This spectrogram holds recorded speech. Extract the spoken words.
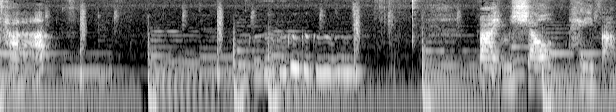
Ta-da! By Michelle Paver.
